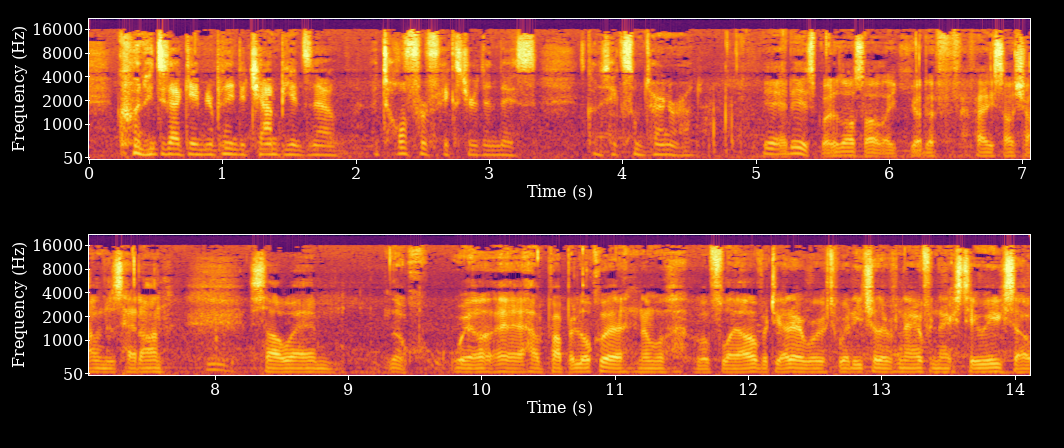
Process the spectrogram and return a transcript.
going into that game, you're playing the champions now. A tougher fixture than this. It's going to take some turnaround. Yeah, it is, but it's also like you got to face those challenges head on. Mm. So um, we'll uh, have proper look with it, and then we'll, we'll fly over together. We're with each other for now for the next two weeks, so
